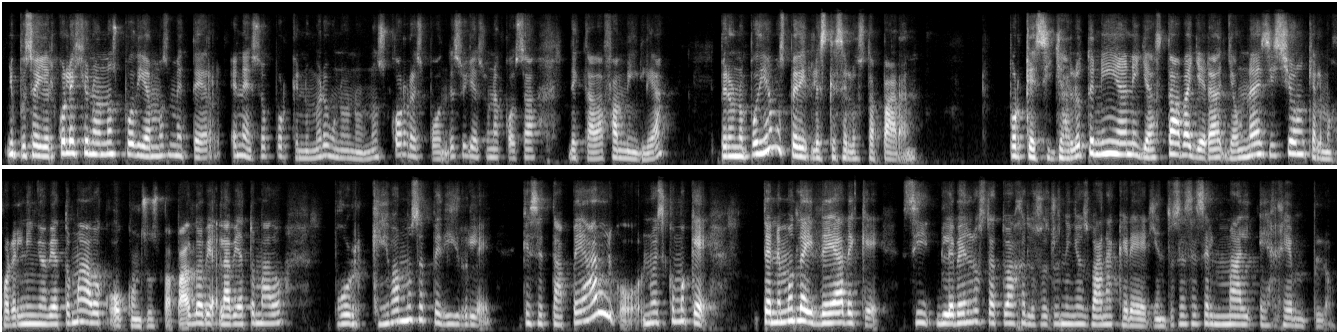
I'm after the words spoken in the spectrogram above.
Y pues ahí el colegio no nos podíamos meter en eso porque número uno no nos corresponde, eso ya es una cosa de cada familia, pero no podíamos pedirles que se los taparan. Porque si ya lo tenían y ya estaba y era ya una decisión que a lo mejor el niño había tomado o con sus papás lo había, la había tomado, ¿por qué vamos a pedirle que se tape algo? No es como que tenemos la idea de que si le ven los tatuajes los otros niños van a querer y entonces es el mal ejemplo.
